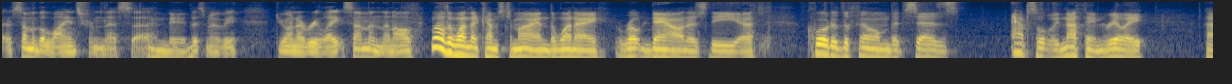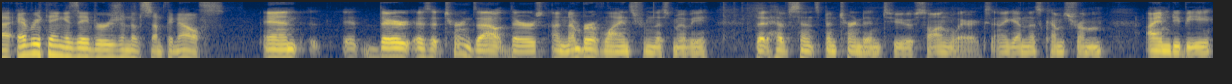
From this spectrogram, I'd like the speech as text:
uh, some of the lines from this uh, this movie. Do you want to relate some, and then I'll Well, the one that comes to mind, the one I wrote down, is the uh, quote of the film that says absolutely nothing, really. Uh, everything is a version of something else. And it, there, as it turns out, there's a number of lines from this movie that have since been turned into song lyrics. And again, this comes from IMDb.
